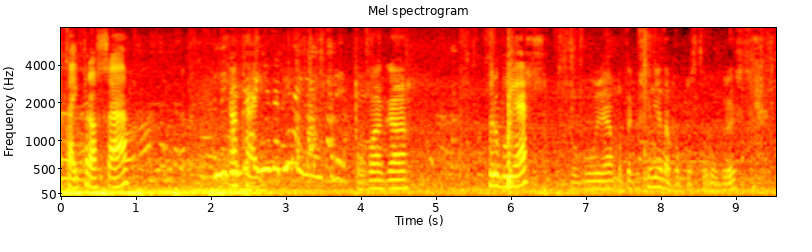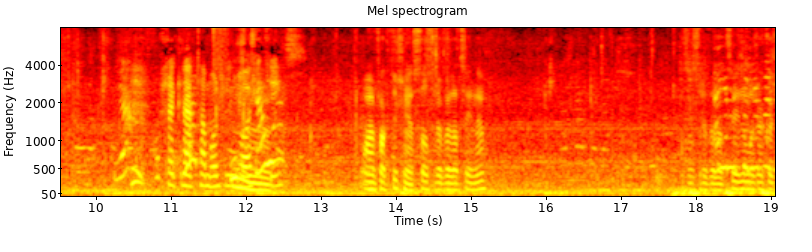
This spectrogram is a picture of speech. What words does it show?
Tutaj, proszę. Okej. Nie zabieraj nam gry. Uwaga, Próbujesz? próbuję, bo tego się nie da po prostu ugryźć. Przekracza możliwości. O, faktycznie, sos rewelacyjny. Sos rewelacyjny, może jakoś...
